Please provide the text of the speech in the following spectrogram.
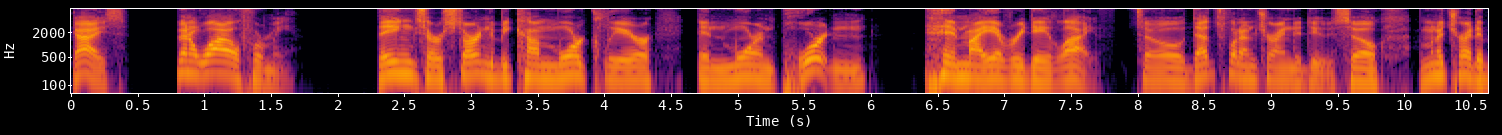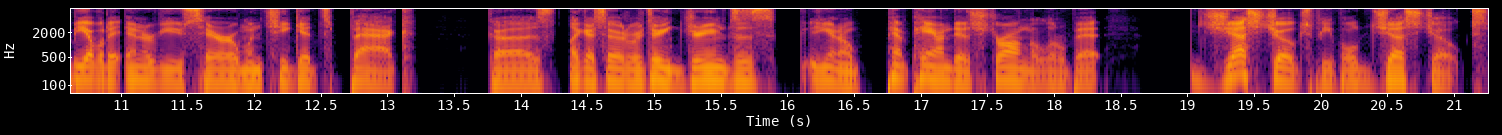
guys, it's been a while for me. Things are starting to become more clear and more important in my everyday life. So that's what I'm trying to do. So I'm going to try to be able to interview Sarah when she gets back. Because, like I said, I think James is, you know, Pimp Panda is strong a little bit. Just jokes, people. Just jokes.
